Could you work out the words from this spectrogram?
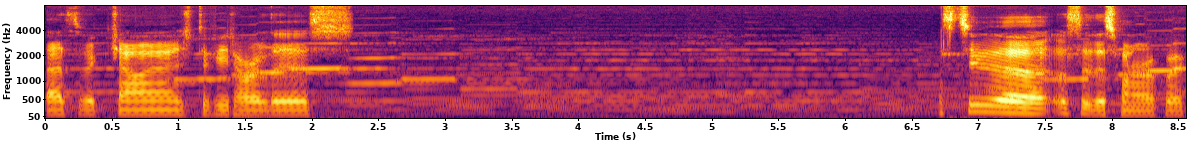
Pacific Challenge, defeat Heartless. Let's do uh let's do this one real quick.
